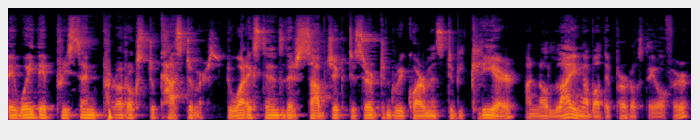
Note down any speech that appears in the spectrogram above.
the way they present products to customers, to what extent they're subject to certain requirements to be clear and not lying about the products they offer.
